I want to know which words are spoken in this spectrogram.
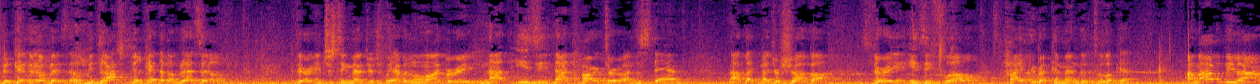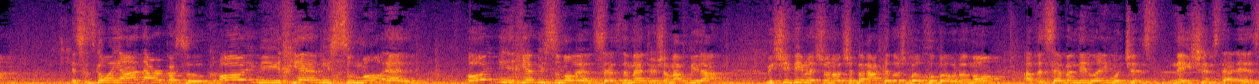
Pirkei de Rabbi Eliezer. Midrash Pirkei de Rabbi Eliezer, very interesting medrash. We have it in the library. Not easy, not hard to understand. Not like Medrash Rabbah. It's very easy flow. Highly recommended to look at. Amar Bilam. This is going on our pasuk. Oy michye misumo el. Oy michye misumo el. Says the Medrash. Amar Bilam. משבעים לשונות שברא הקדוש ברוך הוא בעולמו, of the 70 languages, nations that is,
